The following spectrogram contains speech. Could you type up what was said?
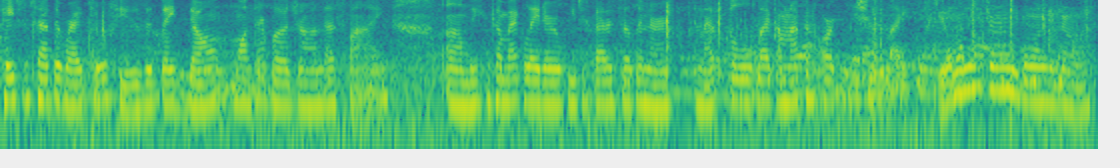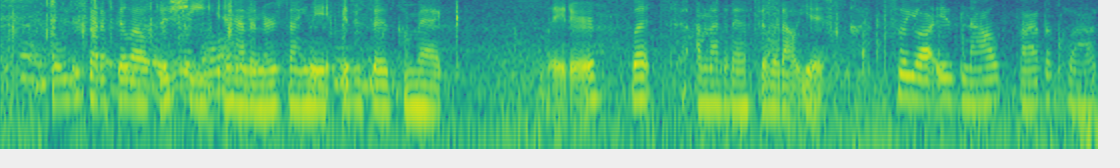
patients have the right to refuse. If they don't want their blood drawn, that's fine. Um, we can come back later. We just gotta tell the nurse, and that's cool. Like I'm not gonna argue with you. Like if you don't want to get drawn, you don't want to get drawn. So we just gotta fill out this sheet and have the nurse sign it. It just says come back later, but I'm not gonna fill it out yet so y'all it's now five o'clock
